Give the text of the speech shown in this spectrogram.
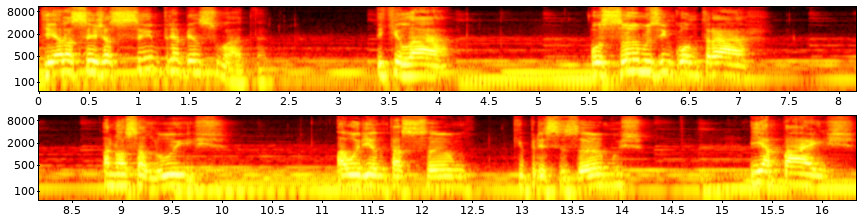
que ela seja sempre abençoada e que lá possamos encontrar a nossa luz, a orientação que precisamos e a paz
